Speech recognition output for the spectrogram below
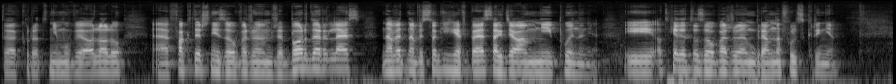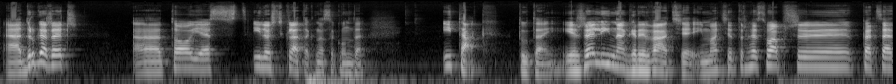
to akurat nie mówię o LoLu, e, faktycznie zauważyłem, że Borderless nawet na wysokich FPS-ach działa mniej płynnie. I od kiedy to zauważyłem, gram na full screenie. E, druga rzecz e, to jest ilość klatek na sekundę. I tak, tutaj, jeżeli nagrywacie i macie trochę słabszy PC,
